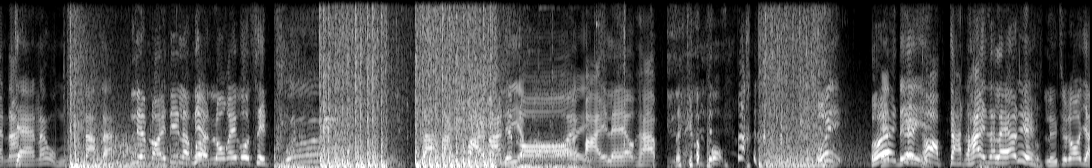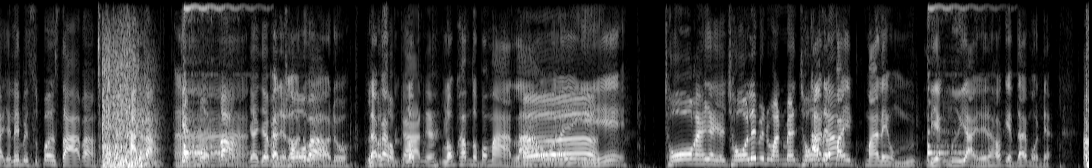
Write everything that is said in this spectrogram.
นนะแจนนะผมนับแล้ว เรียบร้อยนี่ระเนี่เบิยดลงไอโกสิต อุ๊ย ลากมาที่ฝ่ายมา เรียบร้อยเรียบร้อย ไปแล้วครับนะครับผมเฮ้ยเฮ้ยเอ็ดดี้เจ๊ขอบจัดให้ซะแล้วดิหรือจูโร่อยากจะเล่นเป็นซูเปอร์สตาร์ป่ะชัดป่ะเก็บหมดป่ะอยากจะแบบเดี๋ยวโชรอว์ดูป่ะรอดูแล้วแบบประสบการณ์ไงลบลบคำตบประมาทเราเออออะไรอย่างงี้โชว์ไงอยากจะโชว์เล่นเป็นวันแมนโชว์อะเดี๋ยวแล้วไปมาเลยผมเลี้ยงมื้อใหญ่เลยถ้าเขาเก็บได้หมดเนี่ยอะ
